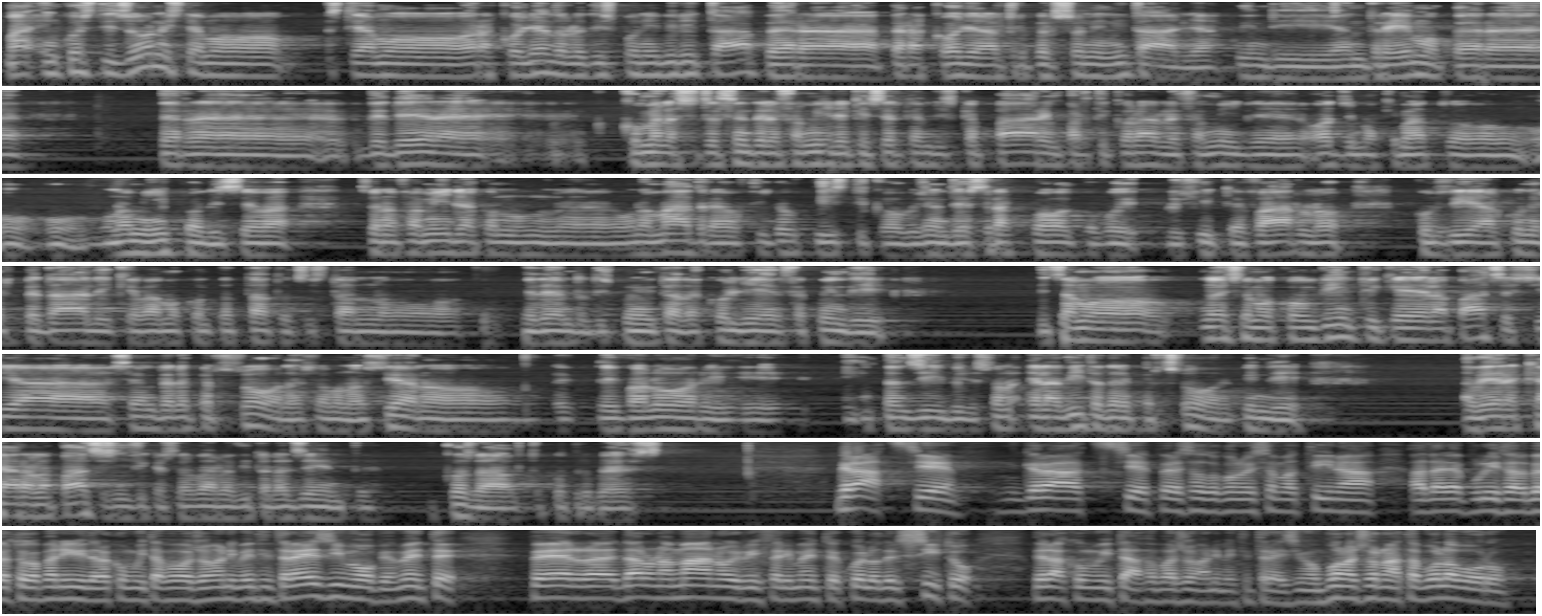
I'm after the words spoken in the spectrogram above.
Ma in questi giorni stiamo, stiamo raccogliendo le disponibilità per, per, accogliere altre persone in Italia, quindi andremo per, per eh, vedere com'è la situazione delle famiglie che cercano di scappare, in particolare le famiglie, oggi mi ha chiamato un, un amico, diceva c'è una famiglia con un, una madre e un figlio autistico, bisogna di essere accolto, voi riuscite a farlo, così alcuni ospedali che avevamo contattato ci stanno chiedendo disponibilità d'accoglienza, quindi diciamo, noi siamo convinti che la pace sia, siano delle persone, insomma, non siano dei, dei valori intangibili, sono, è la vita delle persone, quindi avere cara la pace significa salvare la vita alla gente, cos'altro potrebbe essere. Grazie, grazie per essere stato con noi stamattina ad Aria Pulita Alberto Capanini della comunità Papa Giovanni XXIII, ovviamente per dare una mano il riferimento è quello del sito della comunità Papa Giovanni XXIII. Buona giornata, buon lavoro.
